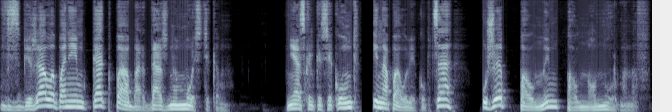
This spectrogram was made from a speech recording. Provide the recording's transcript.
взбежала по ним, как по абордажным мостикам. Несколько секунд, и на палубе купца уже полным-полно Нурманов.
